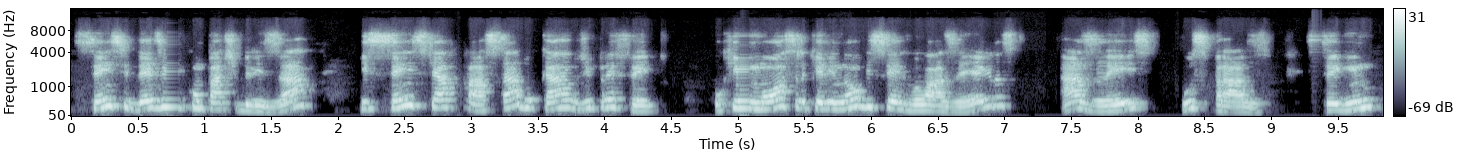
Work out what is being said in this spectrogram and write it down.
sem se desincompatibilizar e sem se afastar do cargo de prefeito, o que mostra que ele não observou as regras, as leis, os prazos, seguindo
